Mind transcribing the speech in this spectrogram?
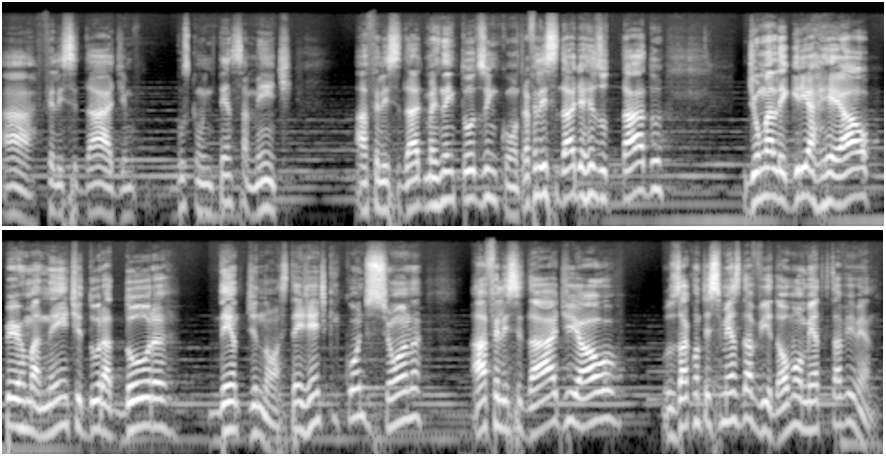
a felicidade, buscam intensamente a felicidade, mas nem todos encontram. A felicidade é resultado de uma alegria real, permanente, duradoura dentro de nós. Tem gente que condiciona a felicidade aos acontecimentos da vida, ao momento que está vivendo.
